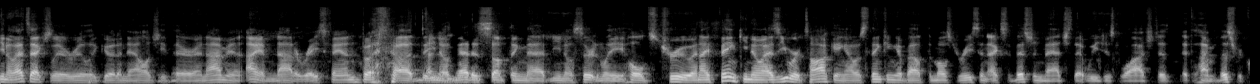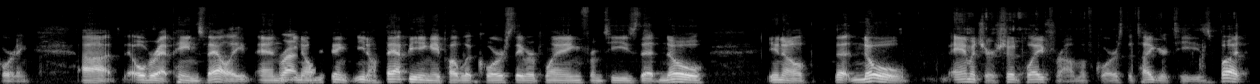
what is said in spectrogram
you know that's actually a really good analogy there and i'm in, i am not a race fan but uh, you know that is something that you know certainly holds true and i think you know as you were talking i was thinking about the most recent exhibition match that we just watched at, at the time of this recording uh, over at Paynes Valley, and right. you know, I think you know that being a public course, they were playing from tees that no, you know, that no amateur should play from. Of course, the Tiger tees, but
